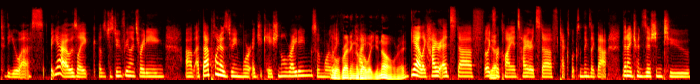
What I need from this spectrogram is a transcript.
to the US. But yeah, I was like, I was just doing freelance writing. Um, at that point, I was doing more educational writing, so more well, like writing about what you know, right? yeah, like higher ed stuff, like Yeah. for clients, higher ed stuff, textbooks and things like that. Then I transitioned to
